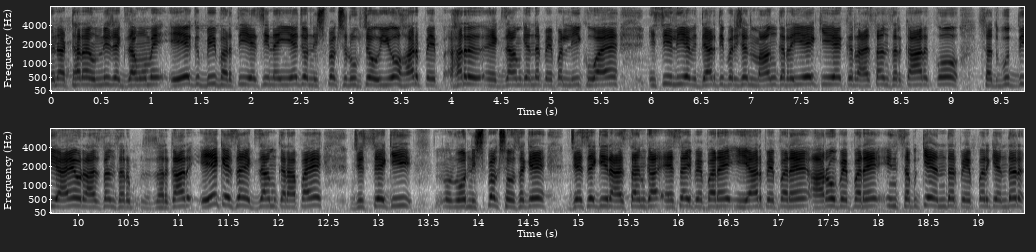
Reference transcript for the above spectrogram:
इन 18 19 एग्ज़ामों में एक भी भर्ती ऐसी नहीं है जो निष्पक्ष रूप से हुई हो। हर पेपर हर एग्ज़ाम के अंदर पेपर लीक हुआ है। इसीलिए विद्यार्थी परिषद मांग कर रही है कि एक राजस्थान सरकार को सदबुद्धि आए और राजस्थान सरकार एक ऐसा एग्ज़ाम करा पाए जिससे कि वो निष्पक्ष हो सके। जैसे कि राजस्थान का एसआई पेपर है ईआर पेपर है आरओ पेपर है, इन सब के अंदर पेपर के अंदर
